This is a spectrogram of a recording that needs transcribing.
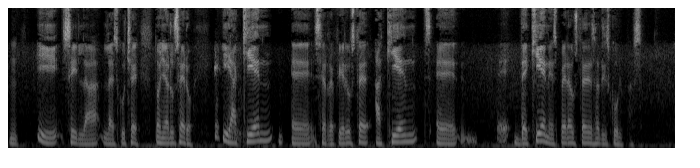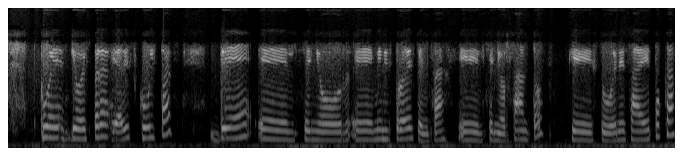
Mm. Y sí, la, la escuché. Doña Lucero, ¿y a quién eh, se refiere usted? ¿A quién, eh, eh, de quién espera usted esas disculpas? Pues yo esperaría disculpas de el señor ministro de Defensa, el señor Santos, que estuvo en esa época.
